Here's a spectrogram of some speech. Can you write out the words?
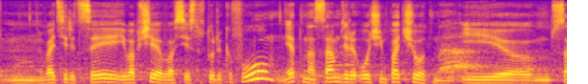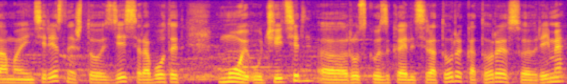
в IT-лицее и вообще во всей структуре КФУ – это на самом деле очень почетно. И э, самое интересное, что здесь работает мой учитель э, русского языка и литературы, которая в свое время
